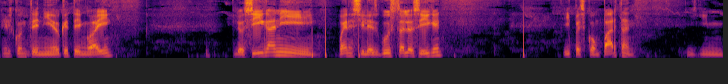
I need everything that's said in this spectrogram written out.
el contenido que tengo ahí. Lo sigan y bueno, si les gusta lo siguen. Y pues compartan y,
